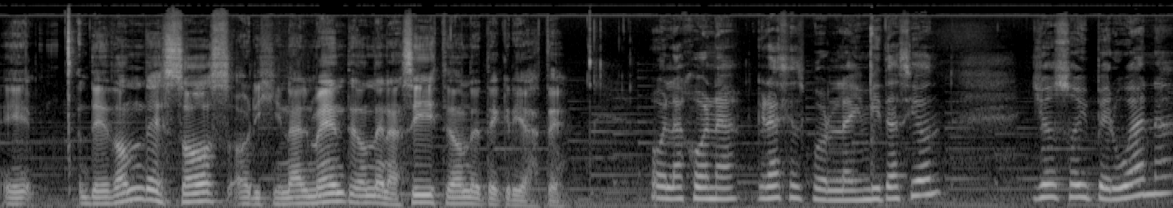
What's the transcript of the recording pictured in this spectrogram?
¿de dónde sos originalmente? ¿Dónde naciste? ¿Dónde te criaste? Hola Jona, gracias por la invitación. Yo soy peruana,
